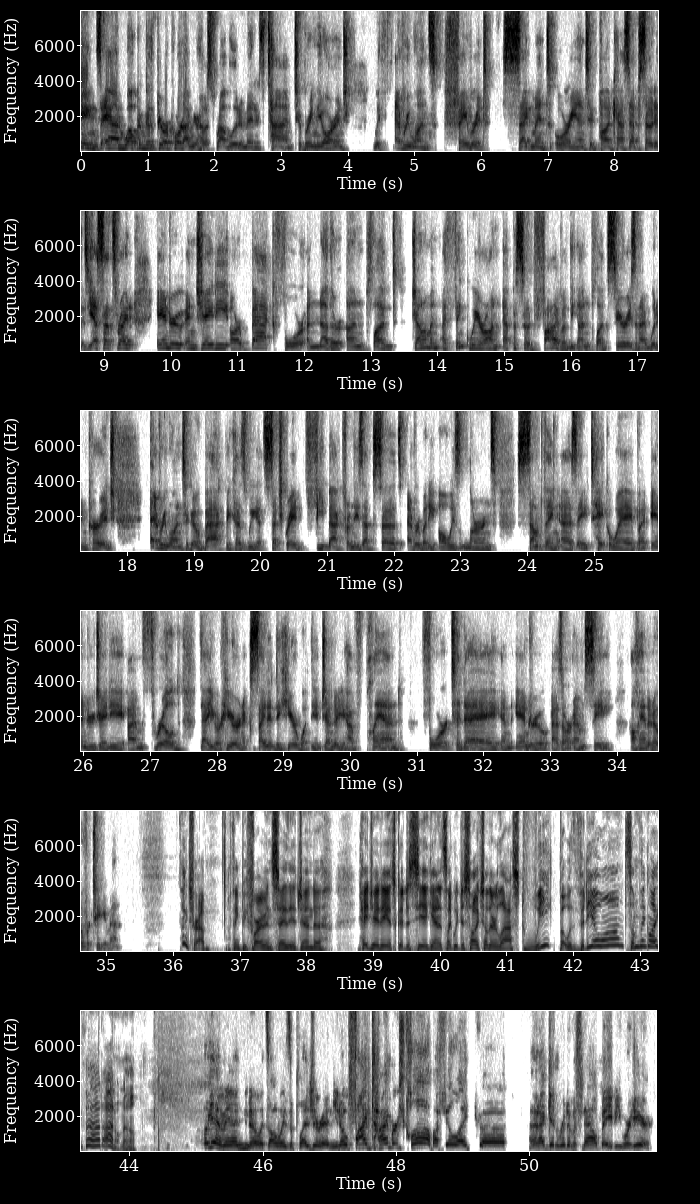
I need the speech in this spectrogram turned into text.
Greetings and welcome to the Pure Report. I'm your host, Rob Ludeman. It's time to bring the orange with everyone's favorite segment oriented podcast episode. It's yes, that's right. Andrew and JD are back for another Unplugged. Gentlemen, I think we are on episode five of the Unplugged series, and I would encourage everyone to go back because we get such great feedback from these episodes. Everybody always learns something as a takeaway. But Andrew, JD, I'm thrilled that you're here and excited to hear what the agenda you have planned for today. And Andrew, as our MC, I'll hand it over to you, man. Thanks, Rob. I think before I even say the agenda, hey JD, it's good to see you again. It's like we just saw each other last week, but with video on, something like that. I don't know. Oh yeah, man. You know, it's always a pleasure. And you know, five timers club. I feel like uh, they're not getting rid of us now, baby. We're here.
